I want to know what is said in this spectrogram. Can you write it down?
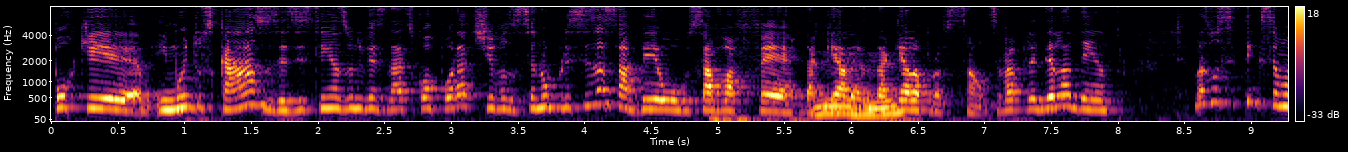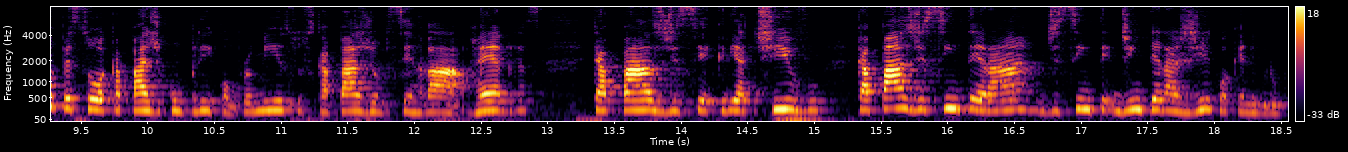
Porque em muitos casos existem as universidades corporativas. Você não precisa saber o savoir-faire daquela, uhum. daquela profissão. Você vai aprender lá dentro. Mas você tem que ser uma pessoa capaz de cumprir compromissos, capaz de observar regras, capaz de ser criativo, capaz de se interar, de, se, de interagir com aquele grupo.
